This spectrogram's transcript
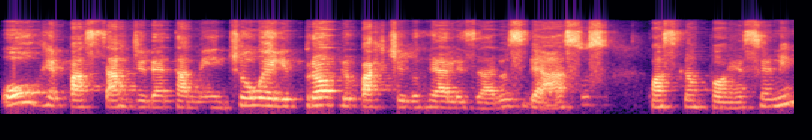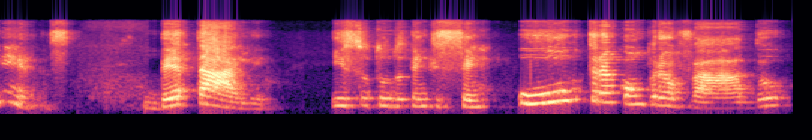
ou repassar diretamente, ou ele próprio partido realizar os gastos com as campanhas femininas. Detalhe, isso tudo tem que ser ultra comprovado,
